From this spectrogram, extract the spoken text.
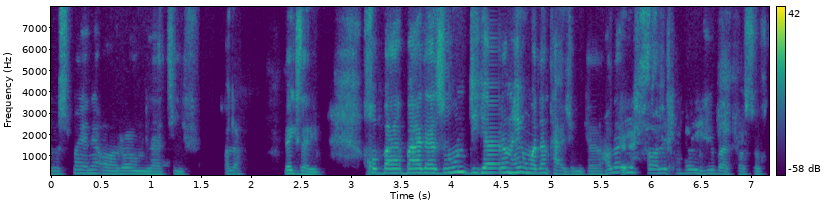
دوسما یعنی آرام لطیف. حالا بگذاریم. خب بعد از اون دیگران هی اومدن ترجمه کردن. حالا این سوال شما اینجوری باید پاسخ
